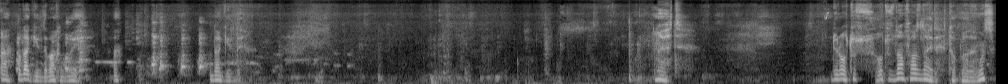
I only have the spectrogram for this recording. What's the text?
Ah bu da girdi bakın buraya. Ah. Bu da girdi. Evet. Dün 30 30'dan fazlaydı topladığımız.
